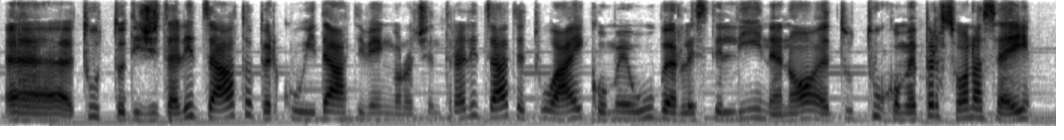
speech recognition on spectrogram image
eh, tutto digitalizzato per cui i dati vengono centralizzati e tu hai come Uber le stelline, no? Tu, tu come persona sei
